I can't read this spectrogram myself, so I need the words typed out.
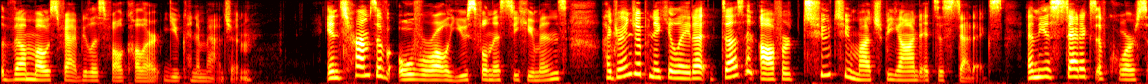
the most fabulous fall color you can imagine. In terms of overall usefulness to humans, Hydrangea paniculata doesn't offer too too much beyond its aesthetics. And the aesthetics, of course,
